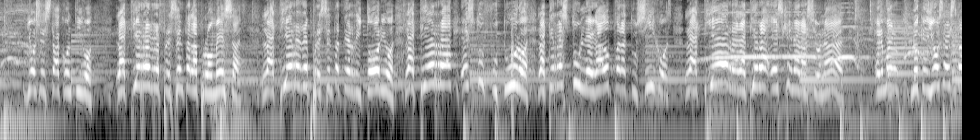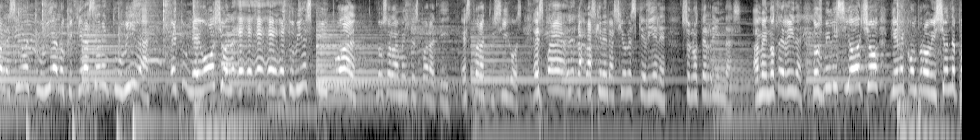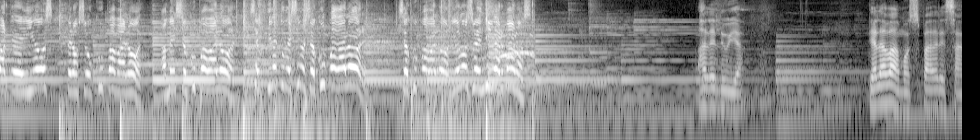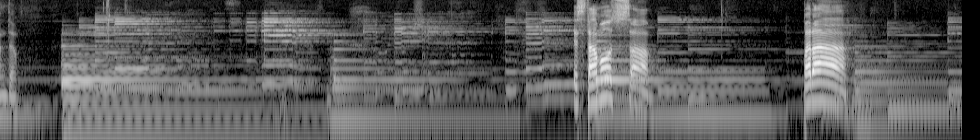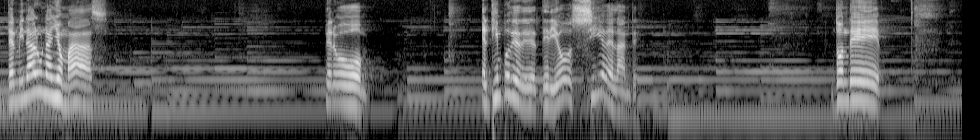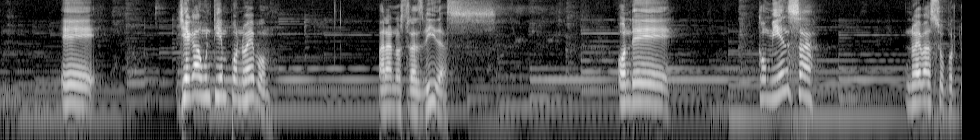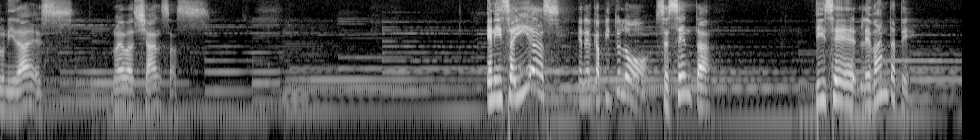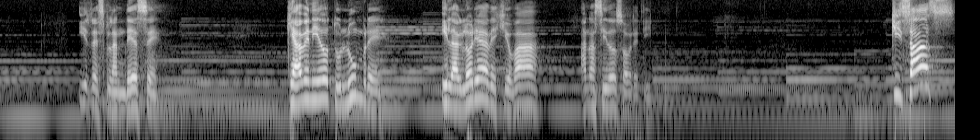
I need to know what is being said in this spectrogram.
Dios está contigo. La tierra representa la promesa. La tierra representa territorio. La tierra es tu futuro. La tierra es tu legado para tus hijos. La tierra, la tierra es generacional. Hermano, lo que Dios ha establecido en tu vida, lo que quiere hacer en tu vida, en tu negocio, en, tu vida espiritual, no solamente es para ti, es para tus hijos, es para la- las generaciones que vienen. So, no te rindas. Amén, no te rindas. 2018 viene con provisión de parte de Dios, pero se ocupa valor. Amén, se ocupa valor. Se, dile a tu vecino, se ocupa valor. Se ocupa valor. Dios los bendiga, hermanos. Aleluya. Te alabamos, Padre Santo. Estamos ah, para terminar un año más, pero el tiempo de, Dios sigue adelante. Donde eh, llega un tiempo nuevo para nuestras vidas, donde comienza nuevas oportunidades, nuevas chances. En Isaías, en el capítulo 60, dice, levántate y resplandece, que ha venido tu lumbre y la gloria de Jehová ha nacido sobre ti. Quizás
